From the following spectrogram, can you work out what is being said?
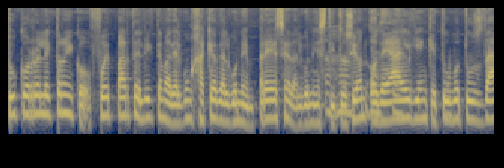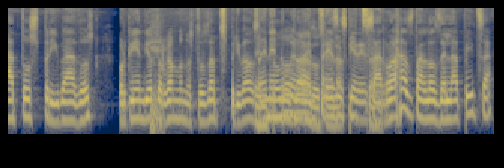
tu correo electrónico fue parte del víctima de algún hackeo de alguna empresa, de alguna institución o de está. alguien que tuvo tus datos privados, porque hoy en día otorgamos nuestros datos privados En en el número de lados, empresas que desarrollan, hasta los de la pizza.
